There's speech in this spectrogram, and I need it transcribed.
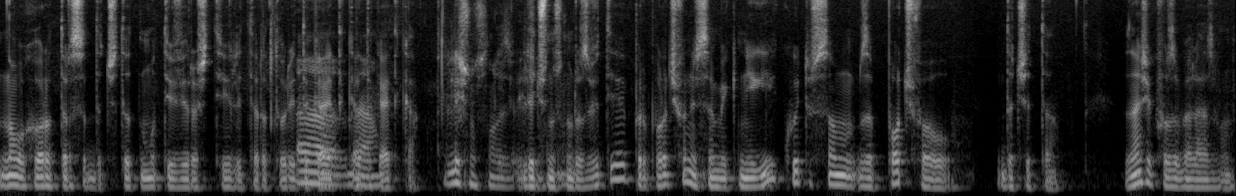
много хора търсят да четат мотивиращи литератури, А, така и така, да. така и така. Личностно развитие. Личностно развитие. Препоръчвани са ми книги, които съм започвал да чета. Знаеш ли какво забелязвам?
